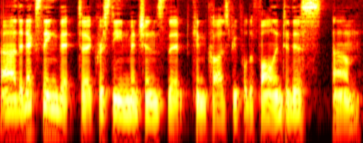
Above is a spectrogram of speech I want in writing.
Uh, the next thing that uh, Christine mentions that can cause people to fall into this um,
